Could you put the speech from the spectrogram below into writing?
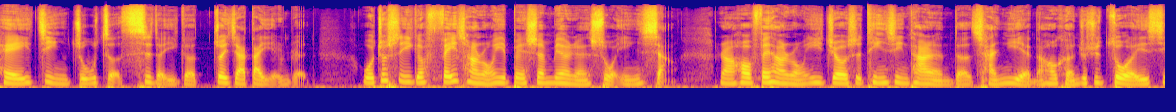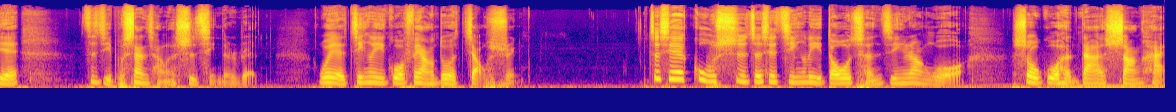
黑，近朱者赤的一个最佳代言人。我就是一个非常容易被身边的人所影响，然后非常容易就是听信他人的谗言，然后可能就去做了一些。自己不擅长的事情的人，我也经历过非常多的教训。这些故事、这些经历都曾经让我受过很大的伤害。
